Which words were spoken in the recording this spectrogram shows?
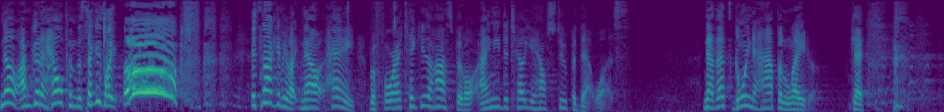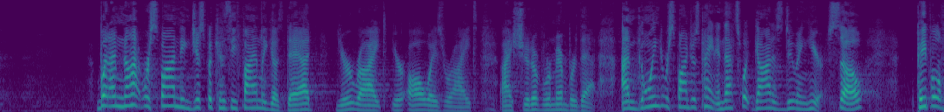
No, I'm going to help him the second he's like, ah! It's not going to be like, now, hey, before I take you to the hospital, I need to tell you how stupid that was. Now, that's going to happen later, okay? but I'm not responding just because he finally goes, Dad, you're right. You're always right. I should have remembered that. I'm going to respond to his pain. And that's what God is doing here. So, People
